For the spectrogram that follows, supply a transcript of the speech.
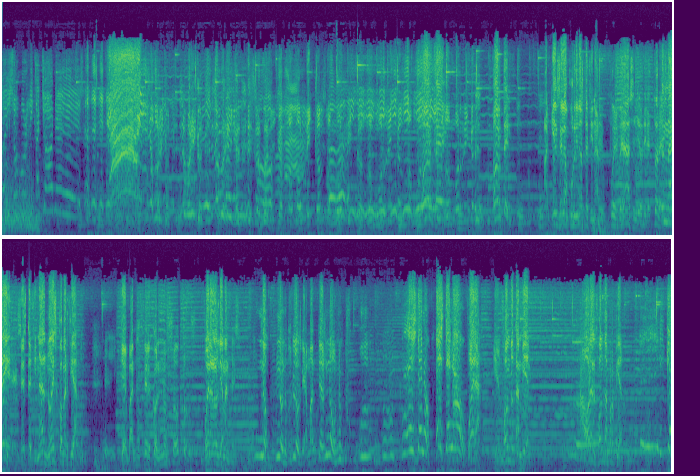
¡Ay, somos ricachones! ¡Ay! ¡Somos ricos! ¡Somos ricos! ¡Somos ricos! ¡Somos ricos! ¡Somos ricos! ¡Somos ricos! ¡Somos ricos! ¡Somos ¡Somos ricos! ¡Orden! ¿A quién se le ha ocurrido este final? Pues verá, señor director. es- Narices, este final no es comercial. ¿Qué van a hacer con nosotros? Fuera los diamantes. No, no, no, los diamantes no, no. ¡Este no! ¡Este no! Fuera. Y el fondo también. Ahora el fondo apropiado. ¡Qué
